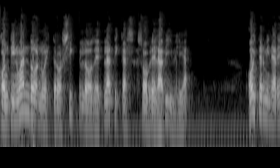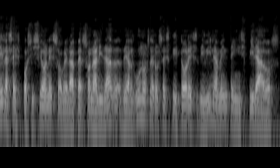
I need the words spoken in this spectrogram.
Continuando nuestro ciclo de pláticas sobre la Biblia, hoy terminaré las exposiciones sobre la personalidad de algunos de los escritores divinamente inspirados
